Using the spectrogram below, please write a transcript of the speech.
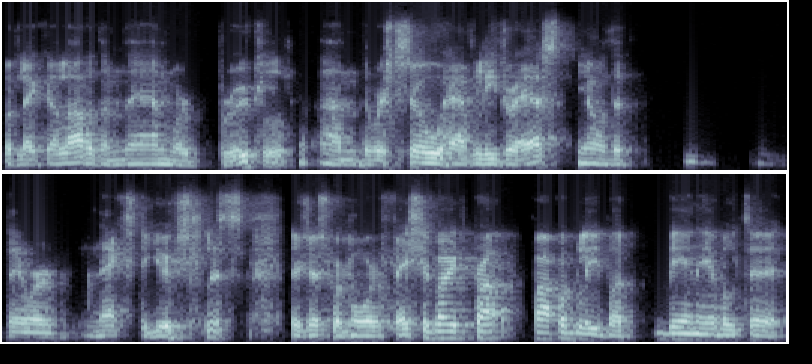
But like a lot of them then were brutal and they were so heavily dressed, you know, that they were next to useless. there just were more fish about, pro- probably, but being able to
